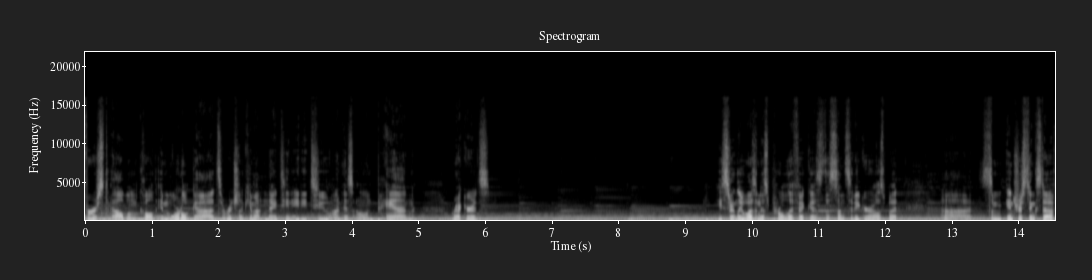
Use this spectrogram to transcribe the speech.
first album called Immortal Gods, originally came out in 1982 on his own Pan Records. He certainly wasn't as prolific as the Sun City Girls, but uh, some interesting stuff.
